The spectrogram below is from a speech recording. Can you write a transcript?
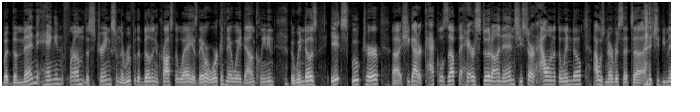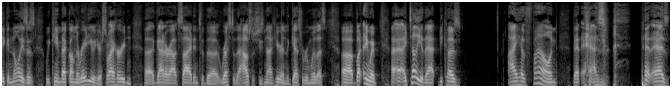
but the men hanging from the strings from the roof of the building across the way as they were working their way down cleaning the windows, it spooked her. Uh, she got her cackles up, the hair stood on end. She started howling at the window. I was nervous that uh, she'd be making noise as we came back on the radio here, so I hurried and uh, got her outside into the rest of the house so she's not here in the guest room with us. Uh, but anyway, I-, I tell you that because I have found that as that as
